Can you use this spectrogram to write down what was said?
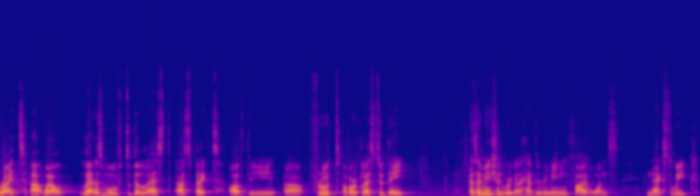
Right, uh, well, let us move to the last aspect of the uh, fruit of our class today. As I mentioned, we're going to have the remaining five ones next week,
